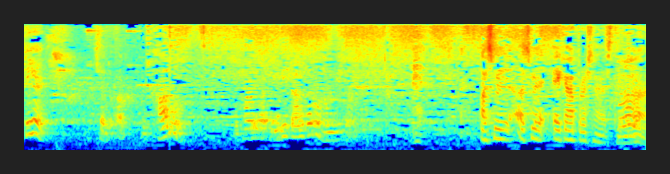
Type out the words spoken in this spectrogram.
ठीक है? चलो आप कुछ खा लो तुम भी काम करो हम भी काम करो। अस्मिन् अस्मिन् एकः प्रश्नः अस्ति हा।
